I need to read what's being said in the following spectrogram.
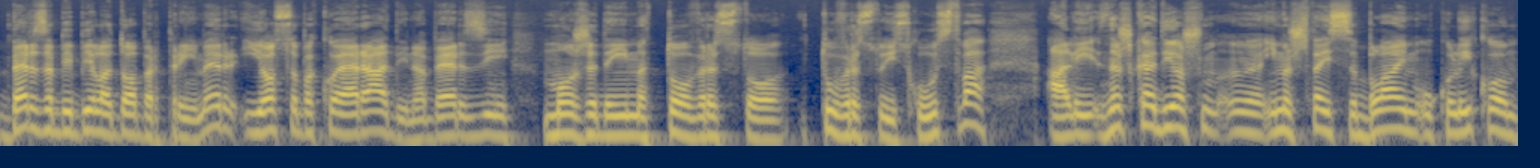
berza bi bila dobar primer i osoba koja radi na berzi može da ima to vrsto, tu vrstu iskustva, ali znaš kad još imaš taj sublime ukoliko uh,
